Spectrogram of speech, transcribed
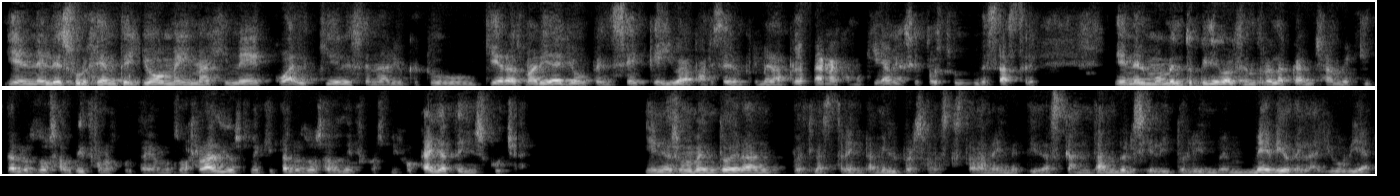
Y en el es urgente yo me imaginé cualquier escenario que tú quieras, María. Yo pensé que iba a aparecer en primera plana, como que ya había sido puesto un desastre. Y en el momento que llego al centro de la cancha, me quita los dos audífonos, porque teníamos dos radios, me quita los dos audífonos, me dijo, cállate y escucha. Y en ese momento eran pues las 30.000 personas que estaban ahí metidas cantando el cielito lindo en medio de la lluvia,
